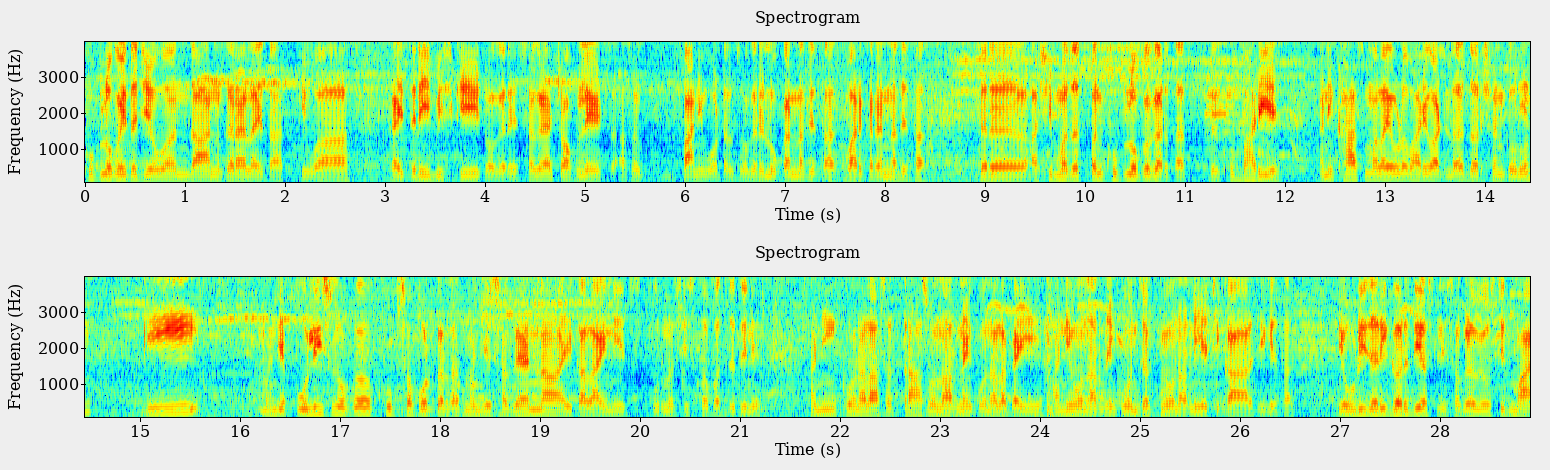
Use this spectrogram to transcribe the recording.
खूप लोक इथं जेवण दान करायला येतात किंवा काहीतरी बिस्किट वगैरे सगळ्या चॉकलेट्स असं पाणी बॉटल्स वगैरे लोकांना देतात वारकऱ्यांना देतात. तर अशी मदत पण खूप लोक करतात. ते खूप भारी आहे. आणि खास मला एवढं भारी वाटलं दर्शन करून की म्हणजे पोलीस लोक खूप सपोर्ट करतात. म्हणजे सगळ्यांना एका लाईनीत पूर्ण शिस्त पद्धतीने. आणि कोणाला असा त्रास होणार नाही कोणाला काही हानी होणार नाही कोण जखमी होणार नाही याची काळजी घेतात. एवढी जरी गर्दी असली सगळं व्यवस्थित मा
